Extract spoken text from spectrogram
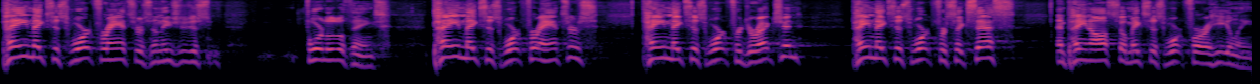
Pain makes us work for answers and these are just four little things. Pain makes us work for answers. Pain makes us work for direction. Pain makes us work for success, and pain also makes us work for a healing.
